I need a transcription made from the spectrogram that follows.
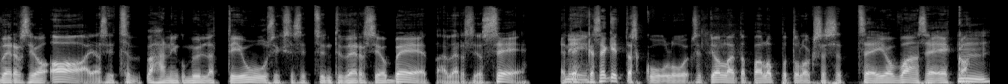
versio A ja sitten se vähän niin kuin myllättiin uusiksi ja sitten syntyi versio B tai versio C. Et Niin. ehkä sekin tässä kuuluu sitten jollain tapaa lopputuloksessa, että se ei ole vaan se eka Mm.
